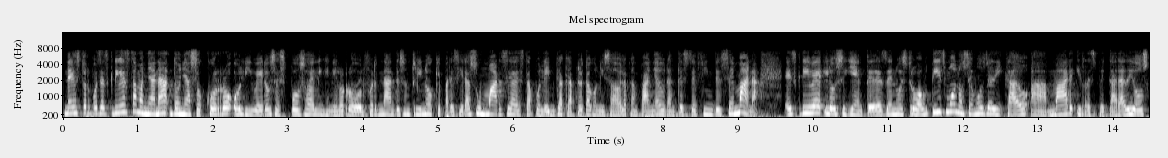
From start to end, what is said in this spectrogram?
Néstor, pues escribe esta mañana doña Socorro Oliveros, esposa del ingeniero Rodolfo Hernández, un trino que pareciera sumarse a esta polémica que ha protagonizado la campaña durante este fin de semana. Escribe lo siguiente, desde nuestro bautismo nos hemos dedicado a amar y respetar a Dios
